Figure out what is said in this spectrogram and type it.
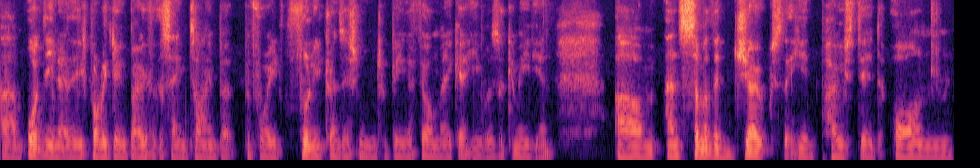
um, or you know he's probably doing both at the same time but before he fully transitioned to being a filmmaker he was a comedian um, and some of the jokes that he had posted on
